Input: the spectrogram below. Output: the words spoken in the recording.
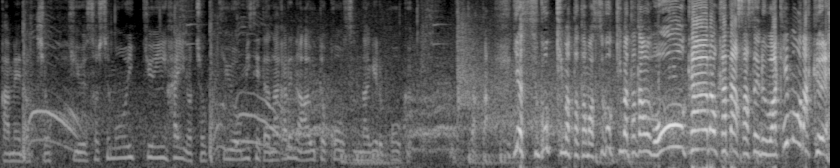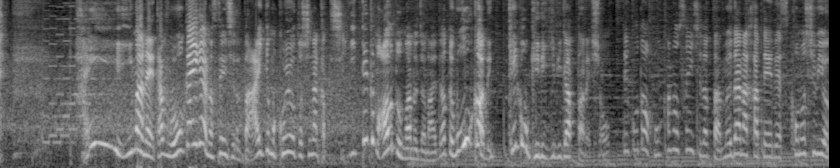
高めの直球、そしてもう1球インハイの直球を見せた流れのアウトコースに投げるフォーク。決まった。いや、すごく決まった球、すごく決まった球、ウォーカーの肩させるわけもなくはい、今ね、多分ウォーカー以外の選手だったら相手も来ようとしなかったし、行っててもアウトになるんじゃない？だってウォーカーで結構ギリギリだったでしょ？ってことは他の選手だったら無駄な過程です。この守備を我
